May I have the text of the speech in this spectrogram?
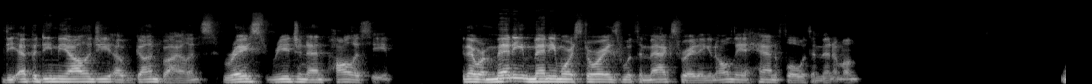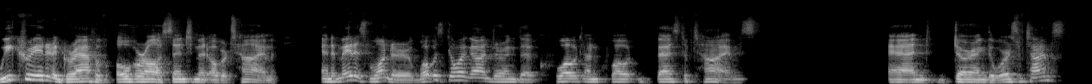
the epidemiology of gun violence, race, region, and policy. There were many, many more stories with the max rating and only a handful with a minimum. We created a graph of overall sentiment over time, and it made us wonder what was going on during the quote unquote best of times and during the worst of times.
